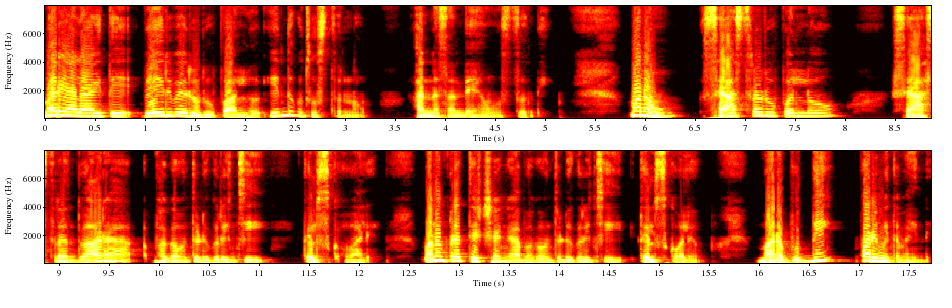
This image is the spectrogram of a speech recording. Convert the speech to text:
మరి అలా అయితే వేరువేరు రూపాల్లో ఎందుకు చూస్తున్నాం? అన్న సందేహం వస్తుంది. మనం శాస్త్ర రూపంలో శాస్త్రం ద్వారా భగవంతుడి గురించి తెలుసుకోవాలి. మనం ప్రత్యక్షంగా భగవంతుడి గురించి తెలుసుకోలేం. మన బుద్ధి పరిమితమైంది.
